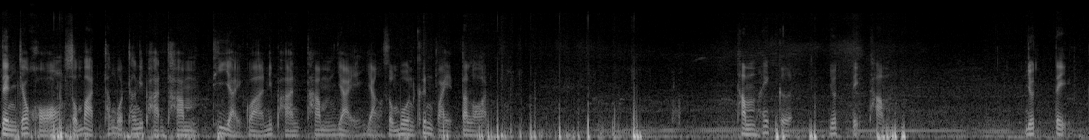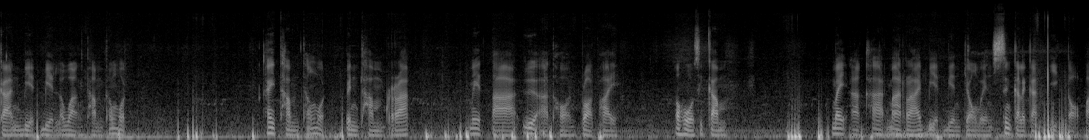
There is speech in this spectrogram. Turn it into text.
เป็นเจ้าของสมบัติทั้งหมดทั้งนิพพานธรรม ที่ใหญ่กว่านิพพานธรรมใหญ่อย่างสมบูรณ์ขึ้นไปตลอดทำให้เกิดยุติธรรม ยุติการเบียดเบียนระหว่างธรรมทั้งหมด ให้ธรรมทั้งหมดเป็นธรรมรัก เมตตาเอื้ออาทรปลอดภัย อโหสิกรรม ไม่อาฆาตมาร้ายเบียดเบียนจองเวรซึ่งกันและกันอีกต่อไป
